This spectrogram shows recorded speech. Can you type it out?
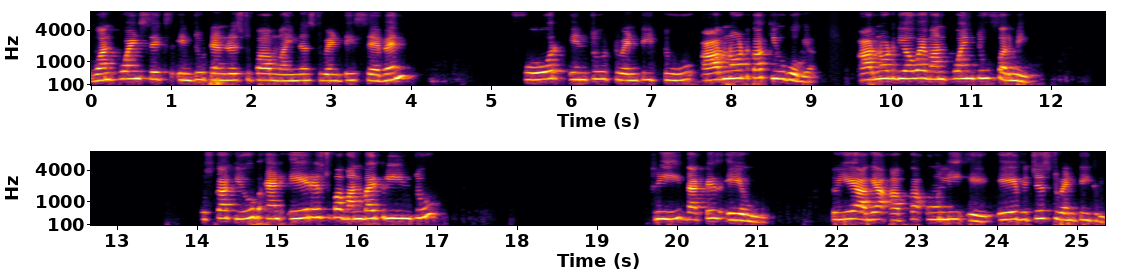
1.6 into 10 raised to power minus 27 4 into 22 r naught का क्यूब हो गया। R नॉट दिया हुआ है 1.2 फर्मी उसका cube and a raised to power 1 by 3 into 3 that is a only तो ये आ गया आपका only a a which is 23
